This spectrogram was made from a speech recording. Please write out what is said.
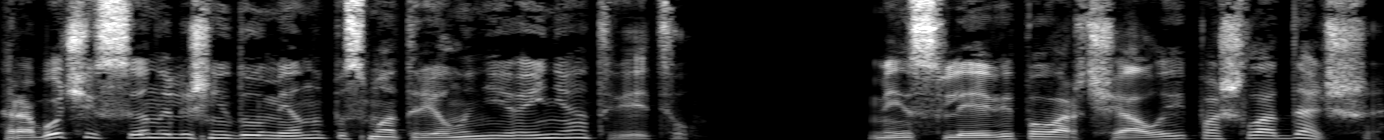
Рабочий сцены лишь недоуменно посмотрел на нее и не ответил. Мисс Леви поворчала и пошла дальше.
